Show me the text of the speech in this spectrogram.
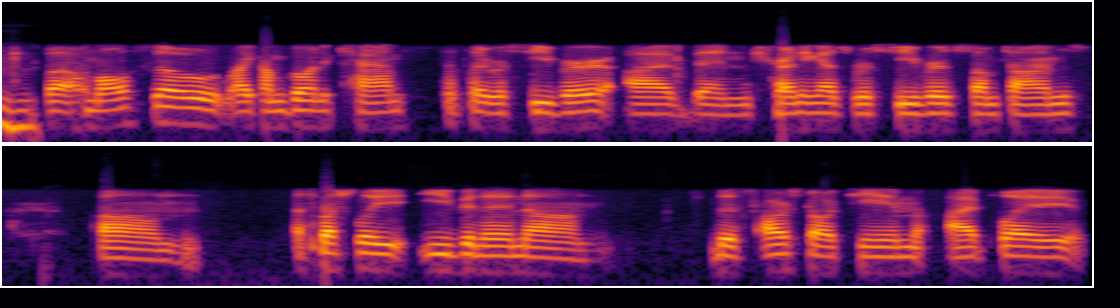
Mm-hmm. But I'm also like I'm going to camps to play receiver. I've been training as receivers sometimes, um, especially even in um, this R Star team. I play.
